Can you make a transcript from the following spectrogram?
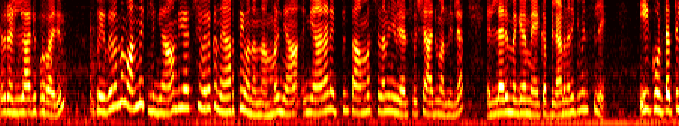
ഇവരെല്ലാവരും ഇപ്പോൾ വരും. അപ്പോൾ ഇവരൊന്നും വന്നിട്ടില്ല. ഞാൻ വിചാരിച്ചു ഇവരൊക്കെ നേരത്തെ വന്നത് നമ്മൾ ഞാൻ ഞാനാണ് ഏറ്റവും താമസിച്ചതാണ് ഞാൻ വിചാരിച്ചു പക്ഷെ ആരും വന്നില്ല. എല്ലാവരും ഭയങ്കര മേക്കപ്പിലാണെന്ന് എനിക്ക് മനസ്സിലായി. ഈ കൂട്ടത്തിൽ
